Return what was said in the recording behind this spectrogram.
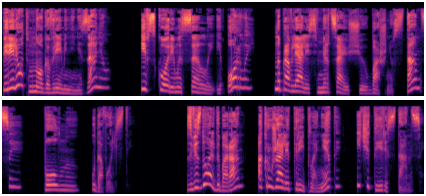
Перелет много времени не занял, и вскоре мы с Эллой и Орлой направлялись в мерцающую башню станции, полную удовольствий. Звезду Альдебаран окружали три планеты и четыре станции.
